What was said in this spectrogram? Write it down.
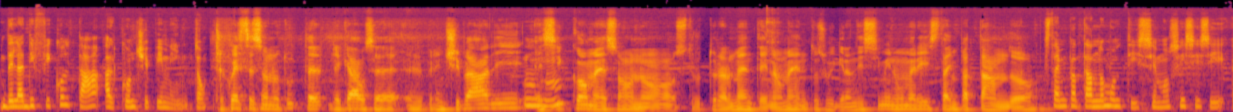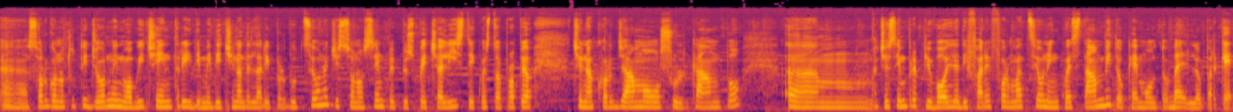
della difficoltà al concepimento. Cioè queste sono tutte le cause eh, principali mm-hmm. e mhm. siccome sono strutturalmente in aumento sui grandissimi numeri sta impattando? Sta impattando moltissimo, sì sì sì, eh, sorgono tutti i giorni nuovi centri di medicina della riproduzione, ci sono sempre più specialisti, questo proprio ce ne accorgiamo sul campo um, c'è sempre più voglia di fare formazione in quest'ambito che è molto bello perché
